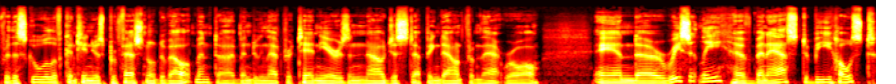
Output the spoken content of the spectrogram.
for the School of Continuous Professional Development. I've been doing that for 10 years and now just stepping down from that role and uh, recently have been asked to be host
